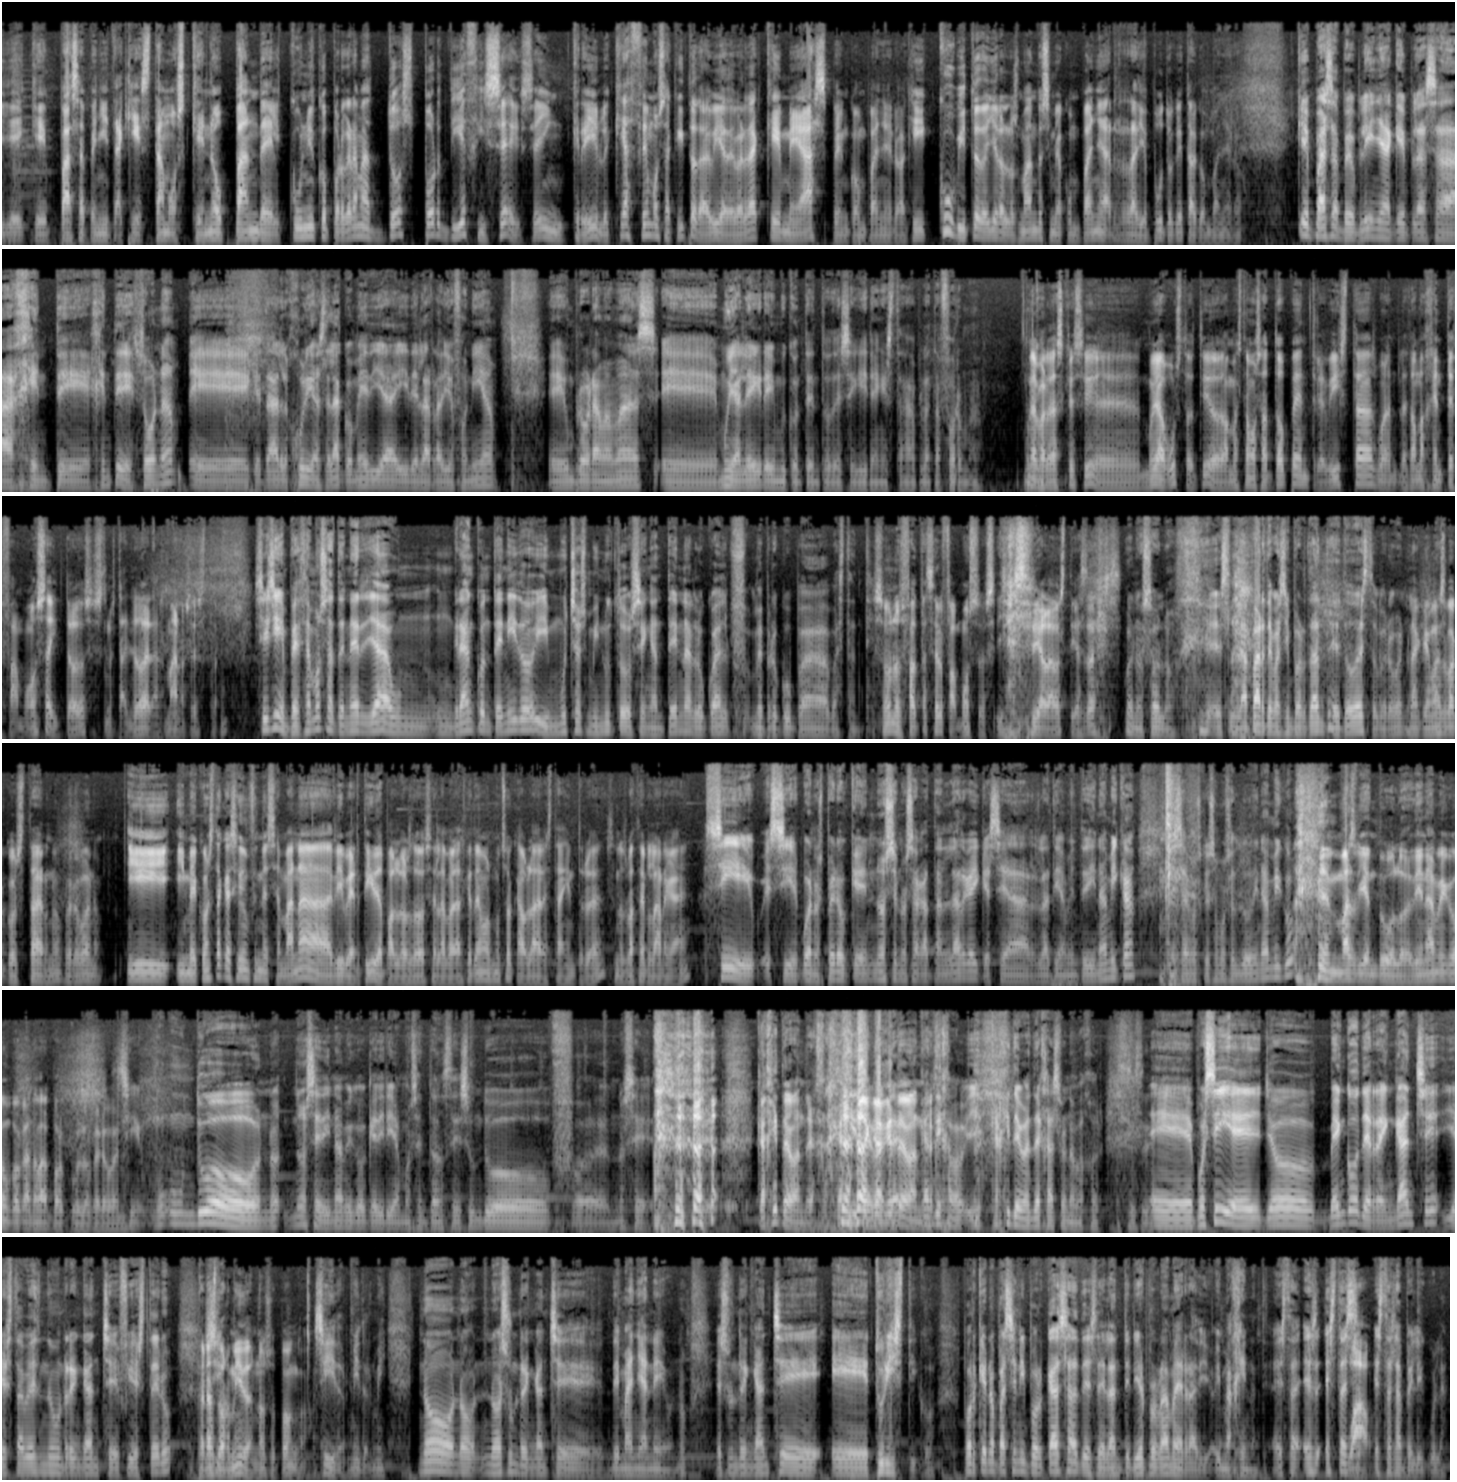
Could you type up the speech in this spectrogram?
¿Qué pasa, Peñita? Aquí estamos, que no panda, el único programa 2x16, ¿eh? Increíble. ¿Qué hacemos aquí todavía? De verdad que me aspen, compañero. Aquí Cúbito de ayer a los mandos y me acompaña Radio Puto. ¿Qué tal, compañero? ¿Qué pasa, Peopliña? ¿Qué pasa, gente, gente de zona? Eh, ¿Qué tal, Julians de la comedia y de la radiofonía? Eh, un programa más, muy alegre y muy contento de seguir en esta plataforma. La verdad es que sí, eh, muy a gusto, tío. Además estamos a tope, entrevistas, bueno, entrevistando a gente famosa y todo. Se nos está yendo de las manos esto. ¿eh? Sí, sí, empezamos a tener ya un, un gran contenido y muchos minutos en antena, lo cual me preocupa bastante. Solo nos falta ser famosos y ya sería la hostia, ¿sabes? Bueno, solo. Es la parte más importante de todo esto, pero bueno. La que más va a costar, ¿no? Pero bueno. Y, y me consta que ha sido un fin de semana divertido para los dos. ¿eh? La verdad es que tenemos mucho que hablar esta intro, ¿eh? Se nos va a hacer larga, ¿eh? Sí, sí, bueno, espero que no se nos haga tan larga y que sea relativamente dinámica. Ya sabemos que somos el dúo dinámico. Más bien dúo, lo de dinámico un poco a tomar por culo, pero bueno. Sí, un, un dúo, no, no sé, dinámico, ¿qué diríamos entonces? Un dúo, uf, eh, no sé. Cajita de bandeja. Cajita de Cajita de bandeja. bandeja. Cajita- Cajita de bandeja suena mejor. Sí, sí. Eh, pues sí, eh, yo vengo de reenganche y esta vez no un reenganche fiestero. Pero has Sí. dormido, ¿no? Supongo. Sí, dormí, dormí. No, no, no es un reenganche de mañaneo, ¿no? Es un reenganche eh, turístico. Porque no pasé ni por casa desde el anterior programa de radio. Imagínate. Esta, es, esta, es, Guau. esta es la película.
